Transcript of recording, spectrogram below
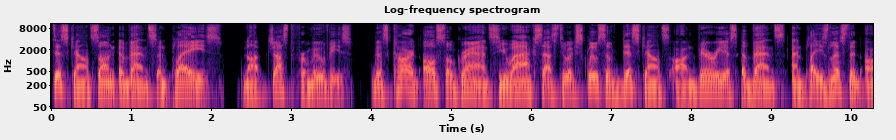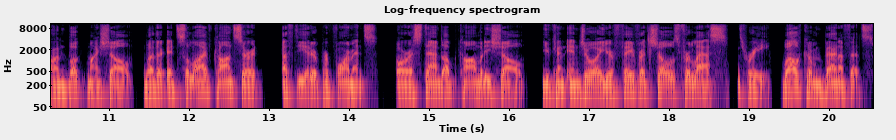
Discounts on events and plays. Not just for movies, this card also grants you access to exclusive discounts on various events and plays listed on Book My Show. Whether it's a live concert, a theater performance, or a stand-up comedy show, you can enjoy your favorite shows for less. 3. Welcome Benefits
